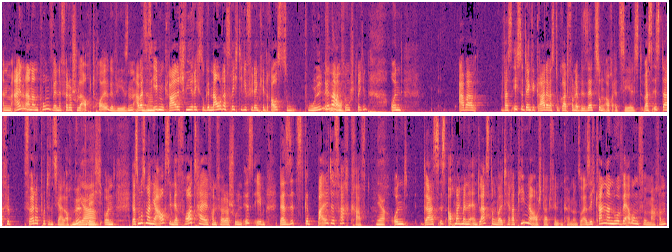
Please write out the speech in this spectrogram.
an dem einen oder anderen Punkt wäre eine Förderschule auch toll gewesen, aber es ist eben gerade schwierig, so genau das Richtige für dein Kind rauszupulen, in Genau. Anführungsstrichen. Und aber was ich so denke, gerade was du gerade von der Besetzung auch erzählst, was ist da für Förderpotenzial auch möglich? Ja. Und das muss man ja auch sehen. Der Vorteil von Förderschulen ist eben, da sitzt geballte Fachkraft. Ja. Und das ist auch manchmal eine Entlastung, weil Therapien da auch stattfinden können und so. Also ich kann da nur Werbung für machen.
